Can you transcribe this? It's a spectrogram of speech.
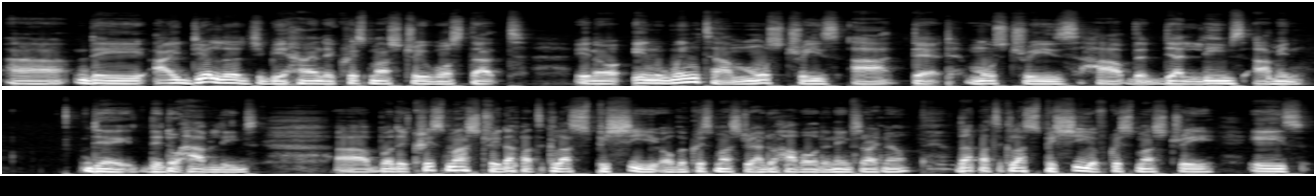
uh, the ideology behind the Christmas tree was that you know, in winter, most trees are dead. Most trees have the, their leaves. I mean, they they don't have leaves. Uh, but the Christmas tree, that particular species of the Christmas tree, I don't have all the names right now. That particular species of Christmas tree is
